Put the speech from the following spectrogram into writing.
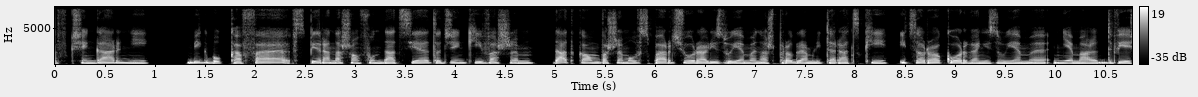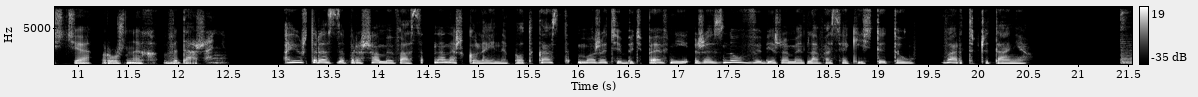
w księgarni Big Book Cafe wspiera naszą fundację. To dzięki Waszym datkom, Waszemu wsparciu realizujemy nasz program literacki i co roku organizujemy niemal 200 różnych wydarzeń. A już teraz zapraszamy Was na nasz kolejny podcast. Możecie być pewni, że znów wybierzemy dla Was jakiś tytuł wart czytania.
